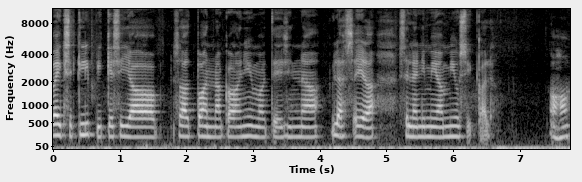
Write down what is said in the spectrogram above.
väikseid klipikesi ja saad panna ka niimoodi sinna ülesse ja selle nimi on Musical. ahah,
